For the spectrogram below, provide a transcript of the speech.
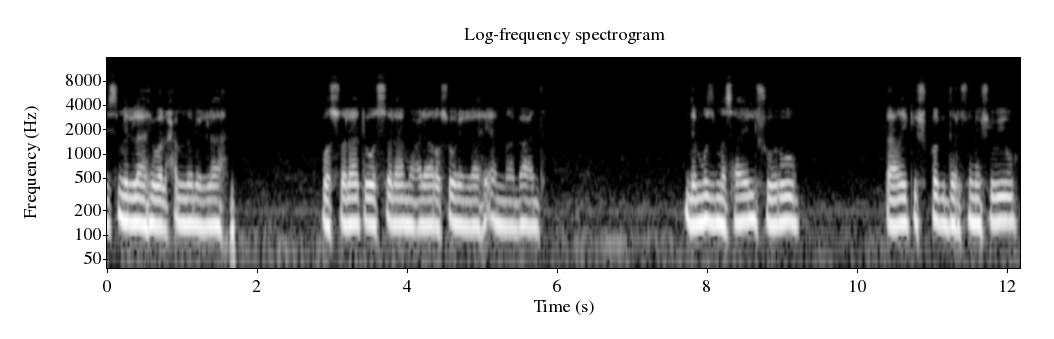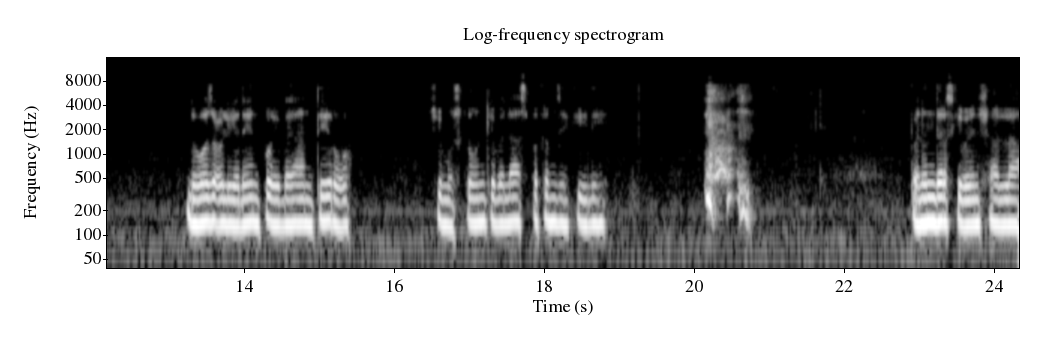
بسم الله والحمد لله والصلاة والسلام على رسول الله أما بعد د موز مسائل شروع پاغي کې شپږ درسونه شوي وو د وضع الیدین پورې بیان تیرو چې مسکون کې بلاس په کم ځای کې دي په نن درس کې به ان شاء الله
